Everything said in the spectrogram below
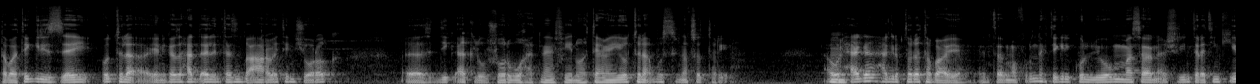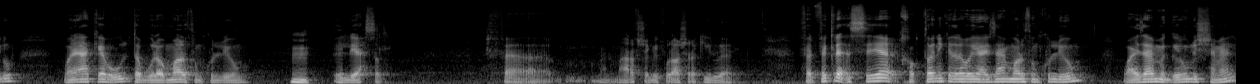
طب هتجري إزاي؟ قلت لأ يعني كذا حد قال أنت لازم بقى عربية تمشي وراك آه، تديك أكل وشرب وهتنام فين وهتعمل إيه؟ قلت لأ بص بنفس الطريقة. أول مم. حاجة هجري بطريقة طبيعية. أنت المفروض إنك تجري كل يوم مثلا 20 30 كيلو وأنا قاعد كده بقول طب ولو ماراثون كل يوم. إيه اللي يحصل؟ ف ما أعرفش اجري فوق 10 كيلو يعني. فالفكرة الأساسية خبطاني كده هو إيه عايز أعمل ماراثون كل يوم وعايز أعمل من الجنوب للشمال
